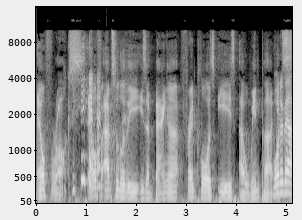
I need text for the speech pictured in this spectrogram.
Elf rocks. Elf absolutely is a banger. Fred Claus is a whimper. What It about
